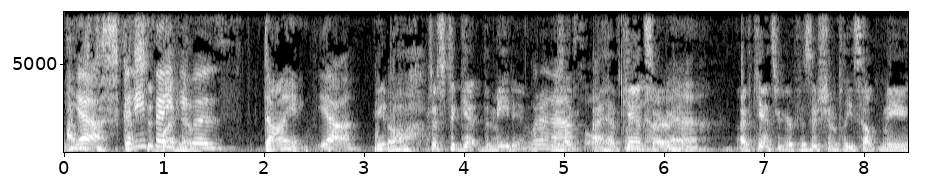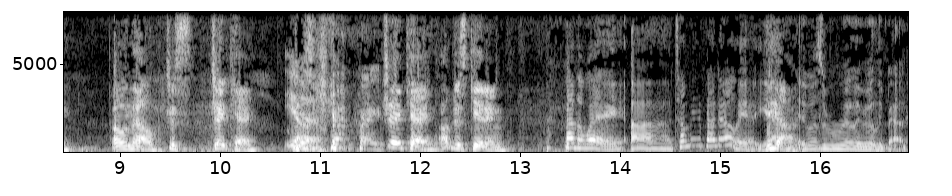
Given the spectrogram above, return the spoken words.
was yeah. Did he disgusted say by he him. was? dying Yeah. Yeah, Just to get the meeting. What an He's like, asshole. I have cancer. Yeah. I have cancer. Your physician, please help me. Oh no, just JK. Yeah. Yeah, right. JK. I'm just kidding. By the way, uh, tell me about Elliot. Yeah, Yeah. it was really, really bad.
